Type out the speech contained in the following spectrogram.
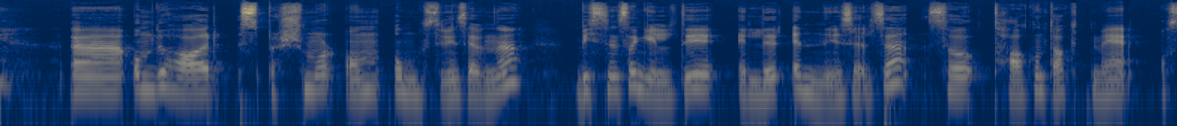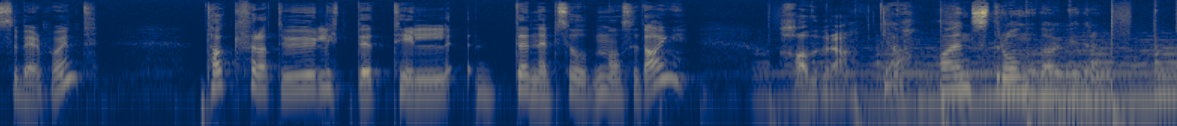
Eh, om du har spørsmål om omstillingsevne, business agility eller endringsledelse, så ta kontakt med oss i Bearpoint. Takk for at du lyttet til denne episoden med oss i dag. Ha det bra. Ja, ha en strålende dag videre.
